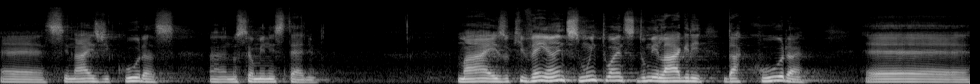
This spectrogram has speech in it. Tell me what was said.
é, sinais de curas ah, no seu ministério. Mas o que vem antes, muito antes do milagre da cura, é,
